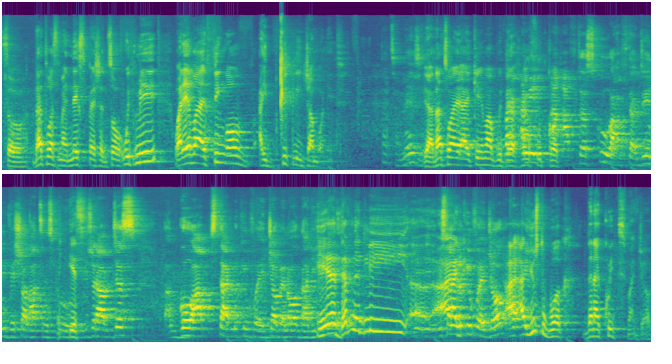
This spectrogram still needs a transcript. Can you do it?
So that was my next passion. So with me, whatever I think of, I quickly jump on it. That's amazing. Yeah, that's why I came up with the But I whole mean, food court. after school, after doing visual arts in school, Yes. you should have just uh, go up, start looking for a job and all that. Yeah, definitely. uh, You started looking for a job. I, I used to work, then I quit my job.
